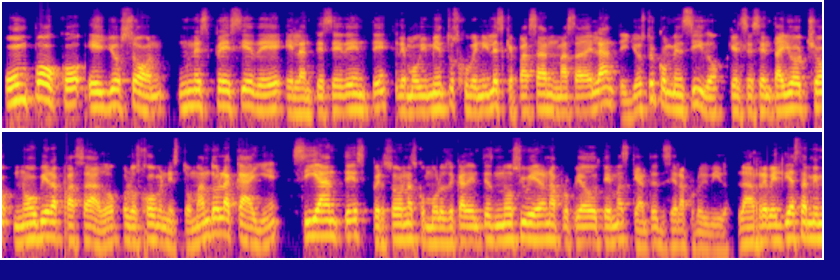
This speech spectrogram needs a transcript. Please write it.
Un poco ellos son una especie de el antecedente de movimientos juveniles que pasan más adelante. Yo estoy convencido que el 68 no hubiera pasado con los jóvenes tomando la calle si antes personas como los de no se hubieran apropiado de temas que antes de ser prohibido. Las rebeldías también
